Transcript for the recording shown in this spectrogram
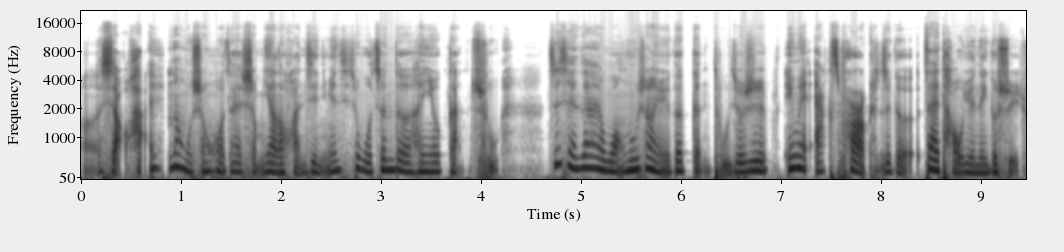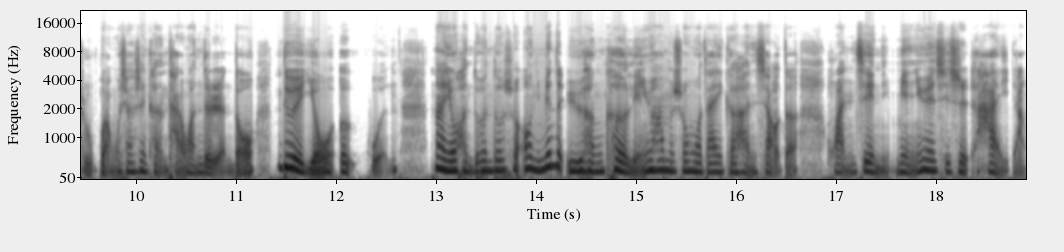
呃小孩。那我生活在什么样的环境里面？其实我真的很有感触。之前在网络上有一个梗图，就是因为 X Park 这个在桃园的一个水族馆，我相信可能台湾的人都略有耳闻。那有很多人都说，哦，里面的鱼很可怜，因为他们生活在一个很小的环境里面。因为其实海洋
